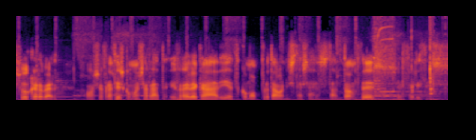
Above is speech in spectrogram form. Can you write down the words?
Zuckerberg, José Francisco Monserrat y Rebeca Díez como protagonistas. Hasta entonces, sed felices.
